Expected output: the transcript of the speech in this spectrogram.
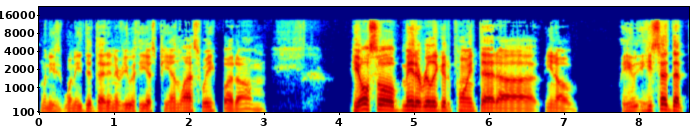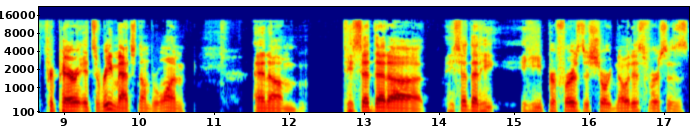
when he when he did that interview with ESPN last week. But um, he also made a really good point that uh, you know, he he said that prepare it's a rematch number one, and um, he said that uh, he said that he he prefers the short notice versus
